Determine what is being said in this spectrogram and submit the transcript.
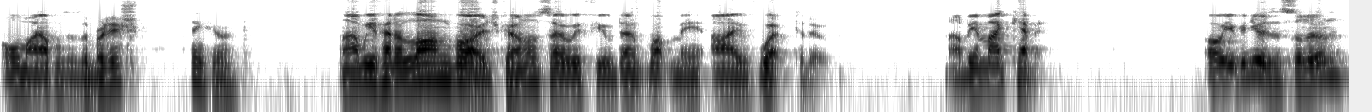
All my officers are British. Thank you. Now, we've had a long voyage, Colonel, so if you don't want me, I've work to do. I'll be in my cabin. Oh, you can use the saloon.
